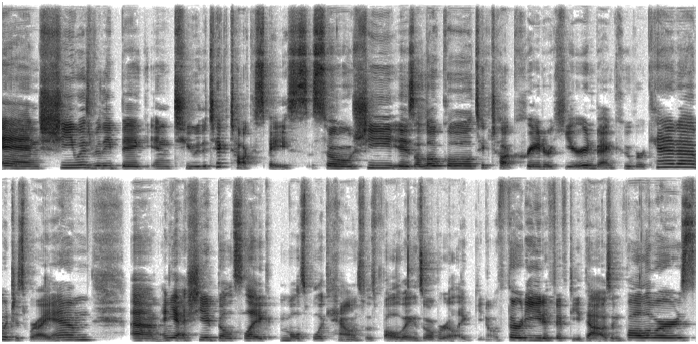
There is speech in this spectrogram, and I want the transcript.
and she was really big into the TikTok space. So she is a local TikTok creator here in Vancouver, Canada, which is where I am. Um, and yeah, she had built like multiple accounts with followings over like, you know, 30 to 50,000 followers.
